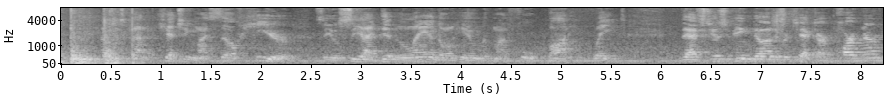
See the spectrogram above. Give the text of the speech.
I'm just kind of catching myself here. So you'll see I didn't land on him with my full body weight. That's just being done to protect our partner.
